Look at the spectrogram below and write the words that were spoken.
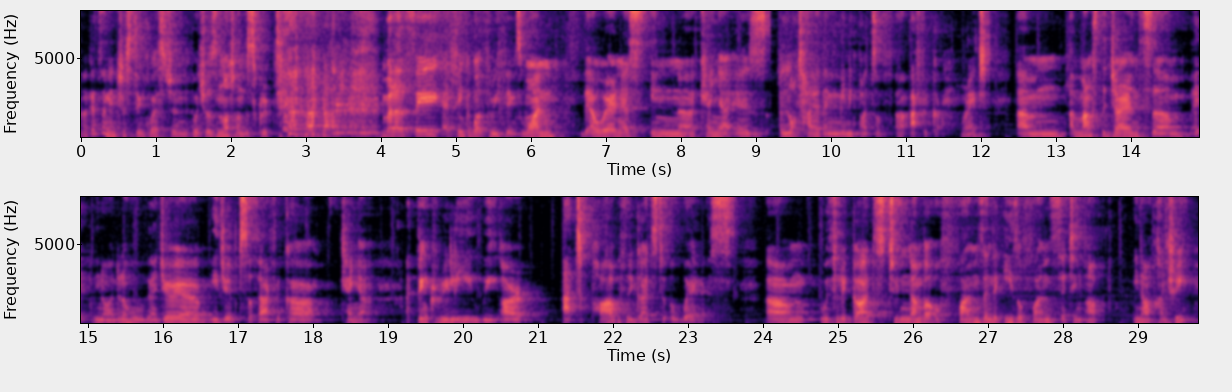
Uh, that's an interesting question, which was not on the script. but I'll say I think about three things. One, the awareness in uh, Kenya is a lot higher than many parts of uh, Africa, right? Um, amongst the giants, um, eh, you know, I don't know who, Nigeria, Egypt, South Africa, Kenya, I think really we are at par with regards to awareness. Um, with regards to number of funds and the ease of funds setting up in our country,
